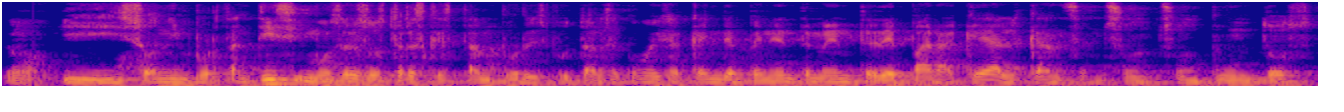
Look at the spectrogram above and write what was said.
¿no? y son importantísimos esos tres que están por disputarse, como dije acá, independientemente de para qué alcancen, son, son puntos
